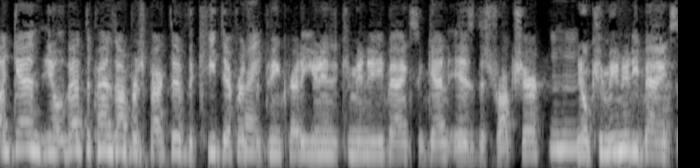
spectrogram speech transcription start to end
again, you know, that depends on perspective. The key difference right. between credit unions and community banks, again, is the structure. Mm-hmm. You know, community banks,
